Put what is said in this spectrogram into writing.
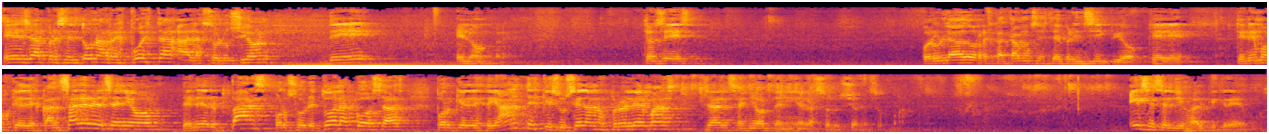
él ya presentó una respuesta a la solución de el hombre. Entonces, por un lado rescatamos este principio que tenemos que descansar en el Señor, tener paz por sobre todas las cosas, porque desde antes que sucedan los problemas, ya el Señor tenía la solución en sus manos. Ese es el Dios al que creemos.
